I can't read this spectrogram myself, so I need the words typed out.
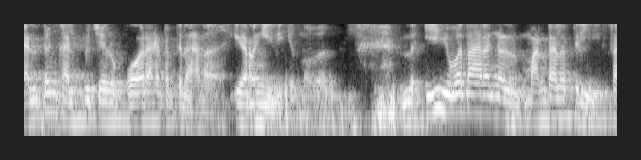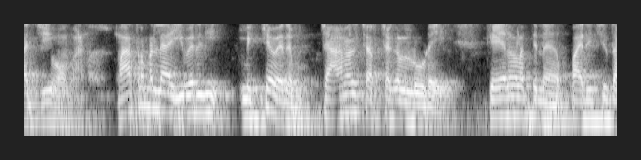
രണ്ടും കൽപ്പിച്ചൊരു പോരാട്ടത്തിനാണ് ഇറങ്ങിയിരിക്കുന്നത്. ഈ യുവതാരങ്ങൾ മണ്ഡലത്തിൽ സജീവമാണ്. മാത്രമല്ല ഇവരിൽ മിക്കവരും ചാനൽ ചർച്ചകളിലൂടെ കേരളത്തിന് പരിചിത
